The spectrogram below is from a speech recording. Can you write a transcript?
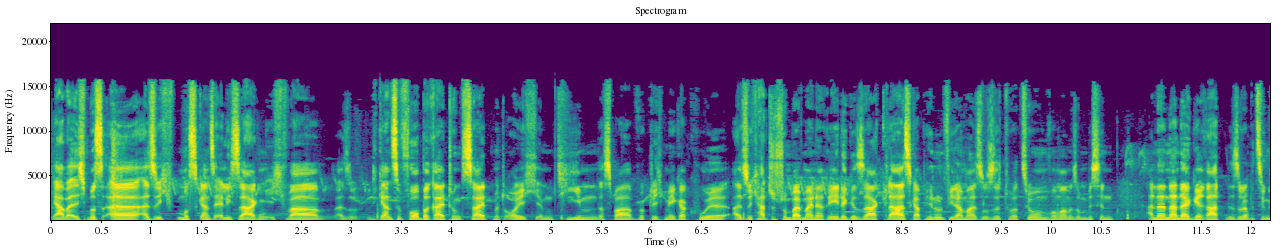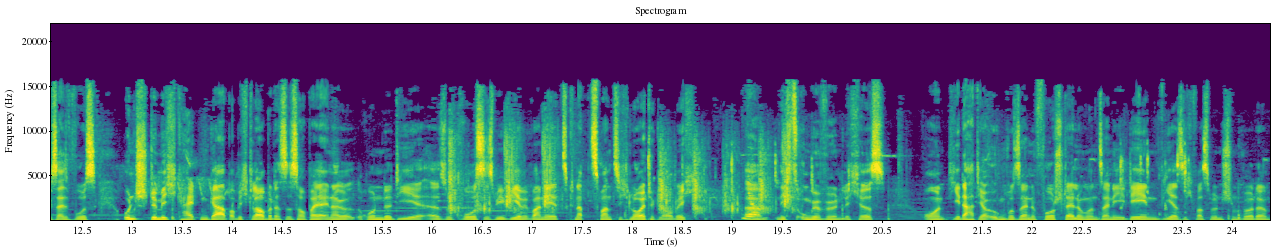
Ja, aber ich muss, äh, also ich muss ganz ehrlich sagen, ich war, also die ganze Vorbereitungszeit mit euch im Team, das war wirklich mega cool. Also ich hatte schon bei meiner Rede gesagt, klar, es gab hin und wieder mal so Situationen, wo man so ein bisschen aneinander geraten ist oder beziehungsweise wo es Unstimmigkeiten gab, aber ich glaube, das ist auch bei einer Runde, die äh, so groß ist wie wir. Wir waren ja jetzt knapp 20 Leute, glaube ich. Ja. Ähm, nichts Ungewöhnliches. Und jeder hat ja irgendwo seine Vorstellungen und seine Ideen, wie er sich was wünschen würde.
